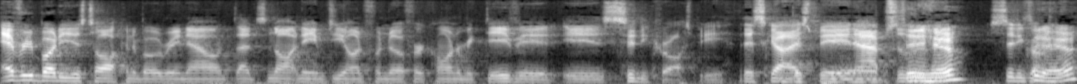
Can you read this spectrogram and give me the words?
everybody is talking about right now that's not named Dion Phaneuf or Connor McDavid is Sidney Crosby. This guy's been absolutely Sidney who? Sidney Sidney Crosby. who?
